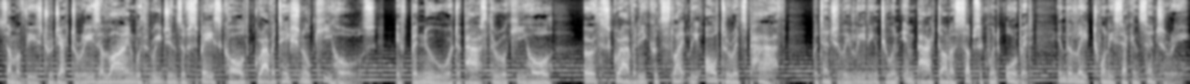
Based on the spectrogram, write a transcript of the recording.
Some of these trajectories align with regions of space called gravitational keyholes. If Bennu were to pass through a keyhole, Earth's gravity could slightly alter its path, potentially leading to an impact on a subsequent orbit in the late 22nd century.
